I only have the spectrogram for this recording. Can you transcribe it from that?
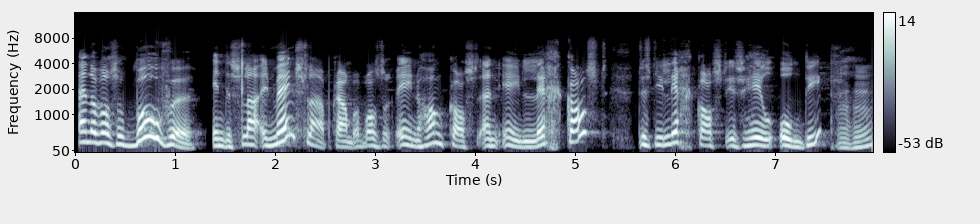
En er was er boven, in, de sla in mijn slaapkamer, was er één hangkast en één legkast. Dus die legkast is heel ondiep. Mhm.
